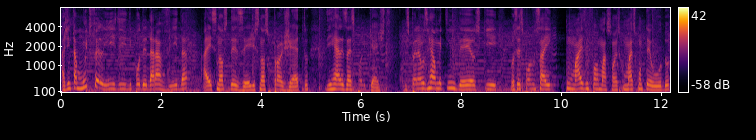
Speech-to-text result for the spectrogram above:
a gente está muito feliz de, de poder dar a vida a esse nosso desejo, esse nosso projeto de realizar esse podcast. Esperamos realmente em Deus que vocês possam sair com mais informações, com mais conteúdo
